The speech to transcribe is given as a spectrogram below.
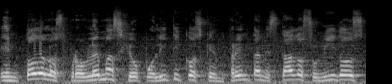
en todos los problemas geopolíticos que enfrentan Estados Unidos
